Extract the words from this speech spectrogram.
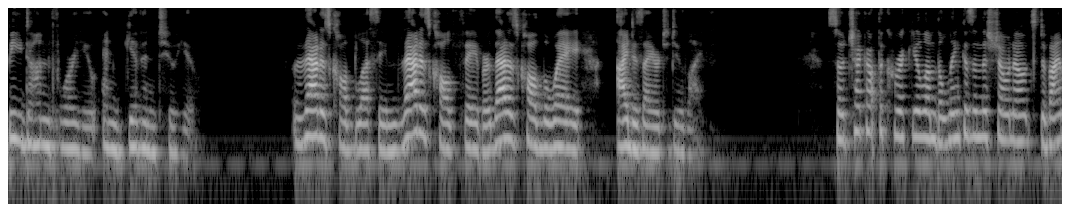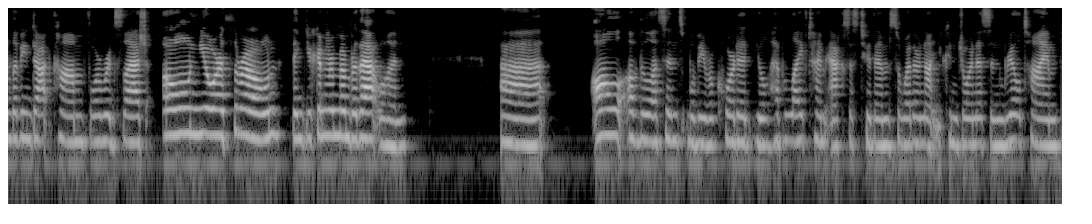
be done for you and given to you. That is called blessing. That is called favor. That is called the way I desire to do life. So check out the curriculum. The link is in the show notes, divineliving.com forward slash own your throne. Think you can remember that one. Uh, all of the lessons will be recorded. You'll have lifetime access to them. So, whether or not you can join us in real time,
